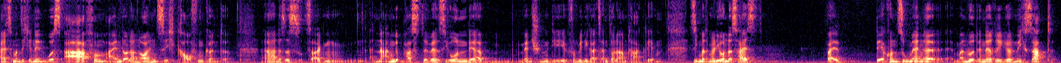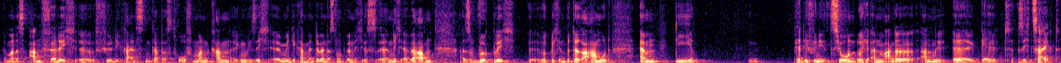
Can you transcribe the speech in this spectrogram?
als man sich in den USA vom 1,90 Dollar kaufen könnte. Ja, das ist sozusagen eine angepasste Version der Menschen, die von weniger als einem Dollar am Tag leben. 700 Millionen, das heißt, bei der Konsummenge, man wird in der Regel nicht satt, man ist anfällig äh, für die kleinsten Katastrophen, man kann irgendwie sich äh, Medikamente, wenn das notwendig ist, äh, nicht erwerben. Also wirklich, wirklich in bitterer Armut, ähm, die per Definition durch einen Mangel an Geld sich zeigt.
